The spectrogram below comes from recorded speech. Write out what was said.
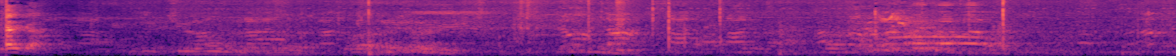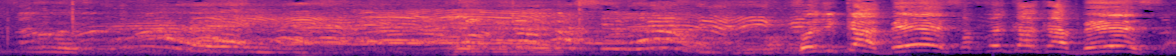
Pega. Foi de cabeça, foi com a cabeça.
